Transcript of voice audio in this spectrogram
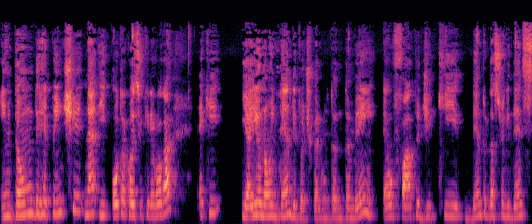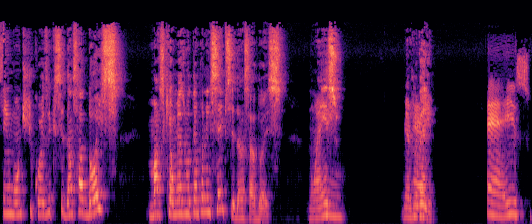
Então, de repente, né? E outra coisa que eu queria colocar é que, e aí eu não entendo e estou te perguntando também, é o fato de que dentro da swing dance tem um monte de coisa que se dança a dois, mas que ao mesmo tempo nem sempre se dança a dois. Não é isso? Sim. Me ajuda é. aí. É isso.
